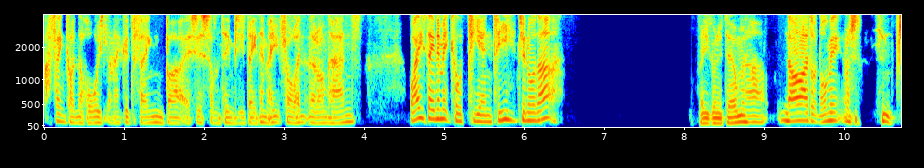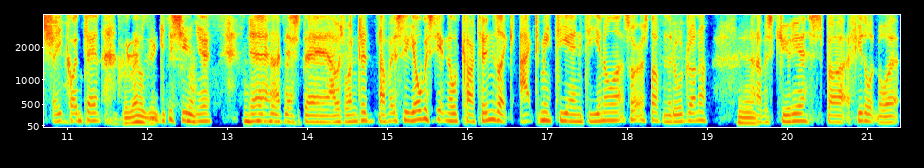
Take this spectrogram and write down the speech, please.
I think on the whole he's done a good thing, but it's just sometimes his dynamite fall into the wrong hands. Why is dynamite called TNT? Do you know that? Are you going to tell me? Uh, no, I don't know, mate. shite content. in case you knew. Yeah, I just uh, I was wondering. So you always see it in the old cartoons like Acme TNT and all that sort of stuff in the Roadrunner. Yeah. And I was curious, but if you don't know it,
